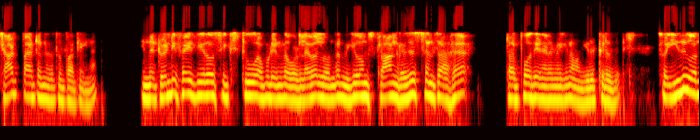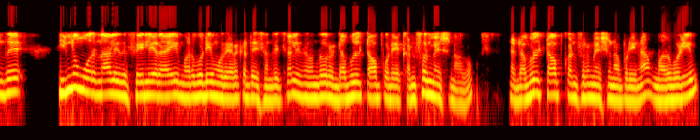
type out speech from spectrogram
சார்ட் பேட்டர்ன் எடுத்து பார்த்தீங்கன்னா இந்த twenty five zero six two அப்படின்ற ஒரு லெவல் வந்து மிகவும் ஸ்ட்ராங் ரெசிஸ்டன்ஸாக தற்போதைய நிலைமைக்கு நமக்கு இருக்கிறது. ஸோ இது வந்து இன்னும் ஒரு நாள் இது ஃபெயிலியர் ஆகி மறுபடியும் ஒரு இறக்கத்தை சந்தித்தால் இது வந்து ஒரு டபுள் டாப் உடைய கன்ஃபர்மேஷன் ஆகும். இந்த டபுள் டாப் கன்ஃபர்மேஷன் அப்படின்னா மறுபடியும்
